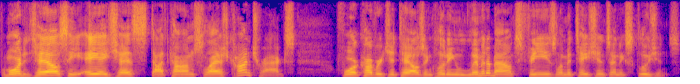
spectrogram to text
For more details, see ahs.com slash contracts for coverage details, including limit amounts, fees, limitations, and exclusions.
